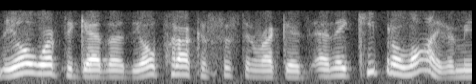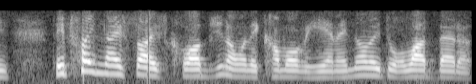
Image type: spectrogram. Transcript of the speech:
They all work together. They all put out consistent records, and they keep it alive. I mean, they play nice sized clubs, you know, when they come over here, and I know they do a lot better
